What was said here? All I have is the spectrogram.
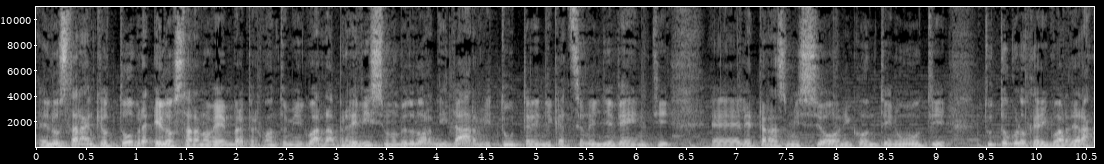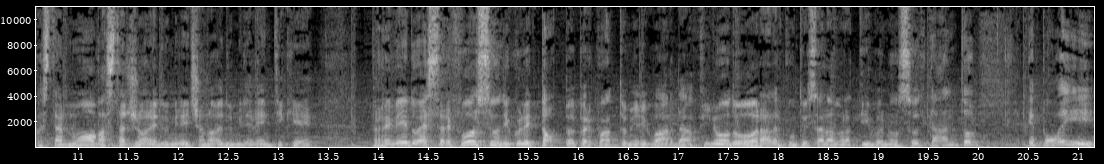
e lo sarà anche ottobre e lo sarà novembre per quanto mi riguarda, brevissimo, non vedo l'ora di darvi tutte le indicazioni, gli eventi, eh, le trasmissioni, i contenuti, tutto quello che riguarderà questa nuova stagione 2019-2020 che prevedo essere forse una di quelle top per quanto mi riguarda fino ad ora dal punto di vista lavorativo e non soltanto. E poi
